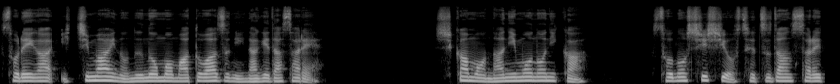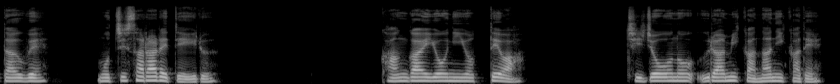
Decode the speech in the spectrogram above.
それが一枚の布もまとわずに投げ出され、しかも何者にか、その獅子を切断された上、持ち去られている。考えようによっては、地上の恨みか何かで、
